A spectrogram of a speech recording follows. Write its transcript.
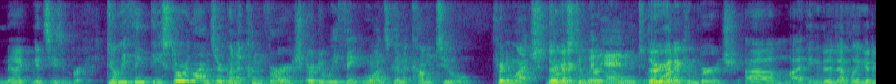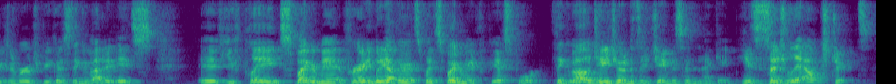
like mid season break. Do we think these storylines are going to converge, or do we think one's going to come to pretty much They're close to to an end? They're or- going to converge. Um, I think they're definitely going to converge because think about it. It's if you've played Spider-Man, for anybody out there that's played Spider-Man for PS4, think about J. Jonah Jameson in that game. He's essentially Alex Jones.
